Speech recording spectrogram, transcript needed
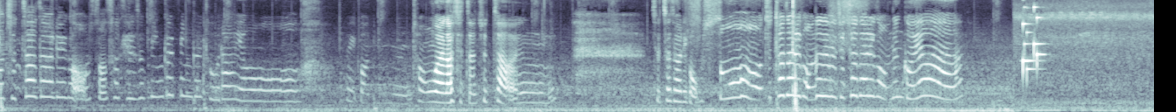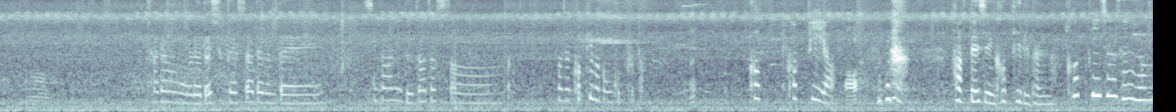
아, 주차 자리가 없어서 계속 빙글빙글 돌아요. 이건 음, 정말 나 진짜 주차 음, 주차 자리가 없어 주차 자리가 없는데 주차 자리가 없는 거야 촬영 원래 8시부터 했어야 되는데 시간이 늦어졌어 어제 커피가 너무 고프다 네? 컵, 커피요 아. 밥 대신 커피를 달라 커피 주세요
